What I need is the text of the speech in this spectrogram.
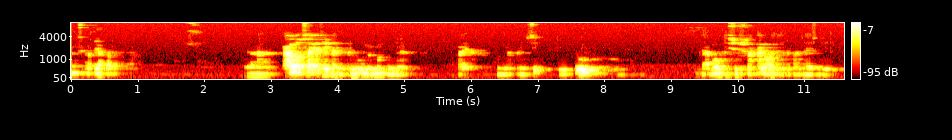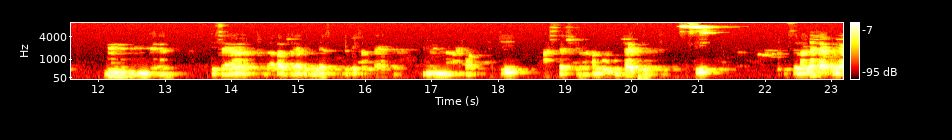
yang seperti apa pak? Nah, kalau saya sih dari dulu memang punya apa ya, punya prinsip itu nggak mau disusahkan oleh kehidupan saya sendiri. Ya kan? Jadi saya nggak tahu saya begini jadi santai aja. Nah, kalau di aspek 80 saya belum. Jadi istilahnya saya punya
